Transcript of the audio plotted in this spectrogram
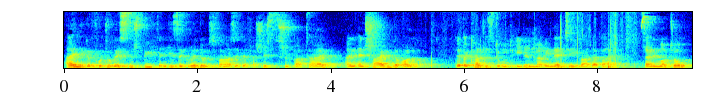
Einige Futuristen spielten in dieser Gründungsphase der faschistischen Partei eine entscheidende Rolle. Der bekannteste unter ihnen, Marinetti, war dabei. Sein Motto,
